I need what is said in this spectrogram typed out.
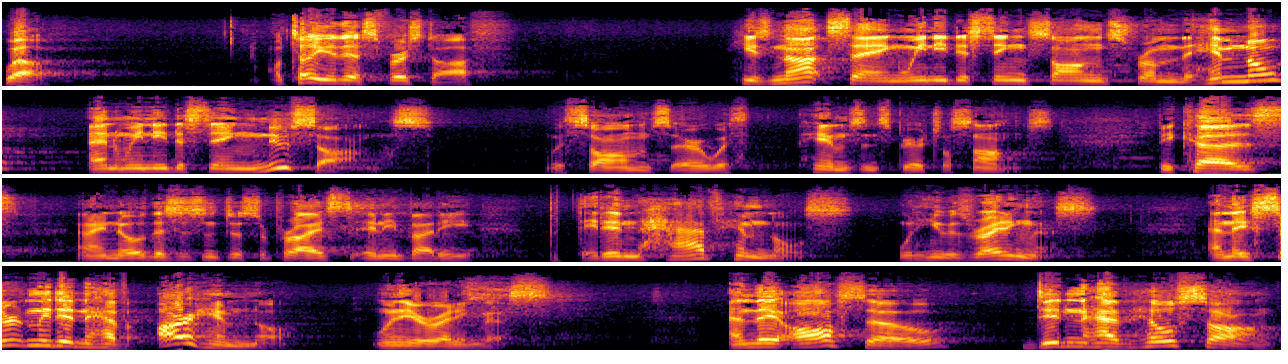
Well, I'll tell you this first off. He's not saying we need to sing songs from the hymnal and we need to sing new songs with psalms or with hymns and spiritual songs. Because, and I know this isn't a surprise to anybody, but they didn't have hymnals when he was writing this. And they certainly didn't have our hymnal when they were writing this. And they also didn't have Hillsong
